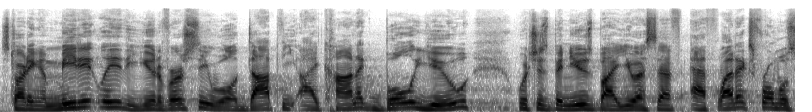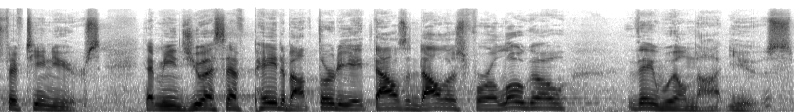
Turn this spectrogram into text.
Starting immediately, the university will adopt the iconic Bull U, which has been used by USF athletics for almost 15 years. That means USF paid about $38,000 for a logo they will not use.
